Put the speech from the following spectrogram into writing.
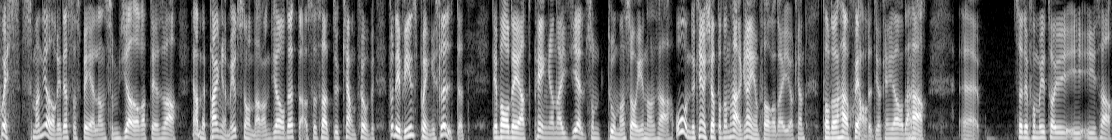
quests man gör i dessa spelen som gör att det är så här, ja men panga motståndaren, gör detta. Alltså så att du kan få, för det finns poäng i slutet. Det är bara det att pengarna hjälper, som Thomas sa innan så här, åh nu kan jag köpa den här grejen för dig, jag kan ta det här skeppet, jag kan göra det här. Eh, så det får man ju ta i, i, i så här.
